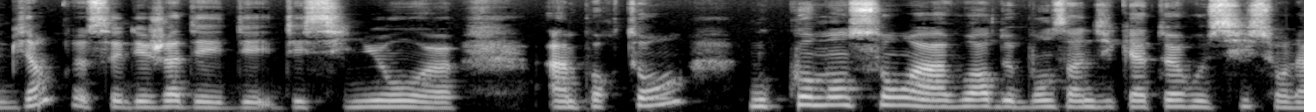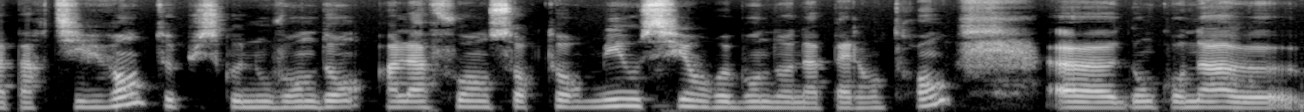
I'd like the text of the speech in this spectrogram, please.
bien, c'est déjà des, signaux euh, importants. Nous commençons à avoir de bons indicateurs aussi sur la partie vente, puisque nous vendons à la fois en sortant, mais aussi en rebond d'un appel entrant. Euh, donc on a euh,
